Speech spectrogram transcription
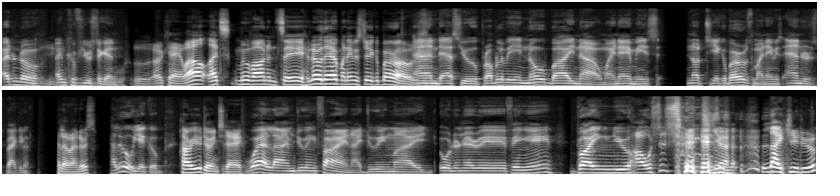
I don't know. I'm confused again. Okay, well, let's move on and say hello there. My name is Jacob Burrows. And as you probably know by now, my name is not Jacob Burrows. My name is Anders Backlund. hello, Anders. Hello, Jacob. How are you doing today? Well, I'm doing fine. I'm doing my ordinary thingy, buying new houses. yeah. Like you do.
